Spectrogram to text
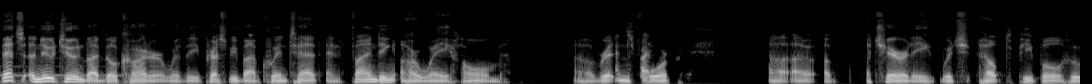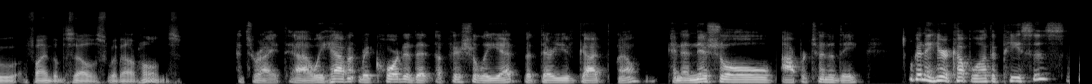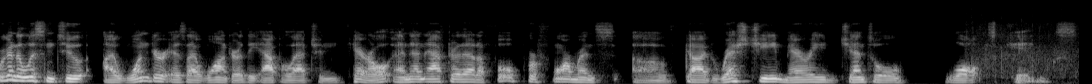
That's a new tune by Bill Carter with the Presbybop Quintet and Finding Our Way Home, uh, written right. for uh, a, a, charity which helped people who find themselves without homes. That's right. Uh, we haven't recorded it officially yet, but there you've got, well, an initial opportunity. We're going to hear a couple other pieces. We're going to listen to I Wonder as I Wander, the Appalachian Carol, and then after that, a full performance of God Rest Ye Merry Gentle Waltz Kings.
